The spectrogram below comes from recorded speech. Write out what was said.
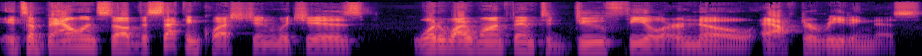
it's a balance of the second question, which is, what do I want them to do, feel, or know after reading this?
